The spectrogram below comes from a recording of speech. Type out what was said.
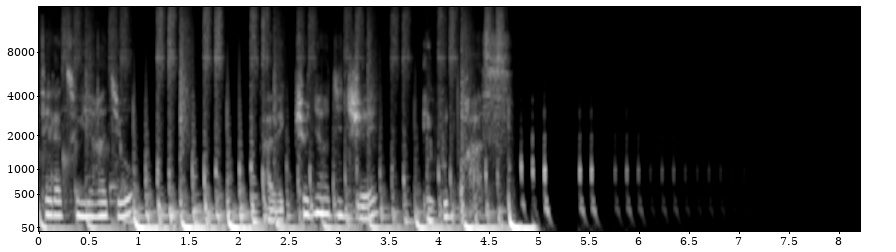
Écoutez Radio avec Pionnier DJ et Woodbrass.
